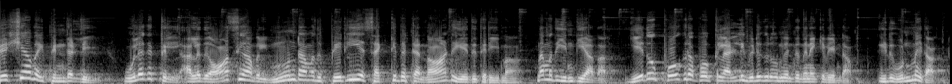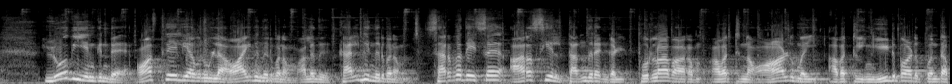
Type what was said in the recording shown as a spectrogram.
ரஷ்யாவை பின்தள்ளி உலகத்தில் அல்லது ஆசியாவில் மூன்றாவது பெரிய சக்தி பெற்ற நாடு எது தெரியுமா? நமது இந்தியா தான். ஏதோ போகிற போக்கில் அள்ளி விடுகிறோம் என்று நினைக்க வேண்டாம். இது உண்மைதான். லோவி என்கின்ற ஆஸ்திரேலியாவில் உள்ள ஆய்வு நிறுவனம் அல்லது கல்வி நிறுவனம் சர்வதேச அரசியல் தந்திரங்கள் பொருளாதாரம் அவற்றின் ஆளுமை அவற்றின் ஈடுபாடு போன்ற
